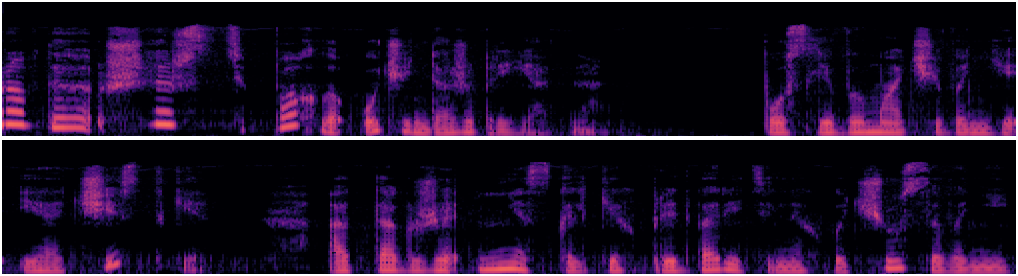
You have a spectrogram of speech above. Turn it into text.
Правда, шерсть пахла очень даже приятно. После вымачивания и очистки, а также нескольких предварительных вычесываний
